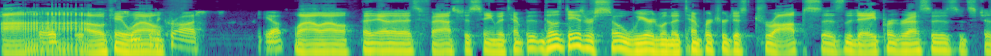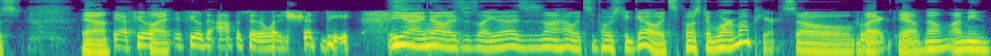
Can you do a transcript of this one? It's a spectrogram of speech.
Ah, so it's, it's okay, wow. Across. Yep. Wow, wow. Yeah, that's fast just seeing the temperature. Those days are so weird when the temperature just drops as the day progresses. It's just, yeah. Yeah, it feels, but, it feels the opposite of what it should be. Yeah, I know. It's just like, this is not how it's supposed to go. It's supposed to warm up here. So, Correct. but yeah, yep. no, I mean,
